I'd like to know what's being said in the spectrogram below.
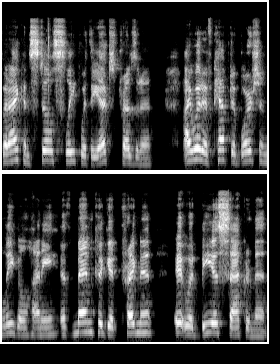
but I can still sleep with the ex president. I would have kept abortion legal, honey. If men could get pregnant, it would be a sacrament.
